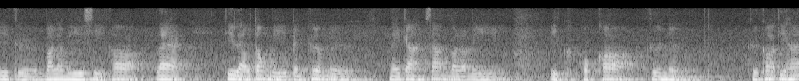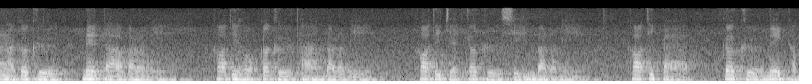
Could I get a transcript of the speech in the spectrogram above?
นี่คือบารมีสี่ข้อแรกที่เราต้องมีเป็นเครื่องมือ ในการสร้างบารมีอีกหกข้อคือหนึ่ง คือข้อที่ห้าก็คือเมตตาบารมี ข้อที่หกก็คือทานบารมี ข้อที่เจ็ดก็คือศีลบารมี ข้อที่แปดก็คือเนคขม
